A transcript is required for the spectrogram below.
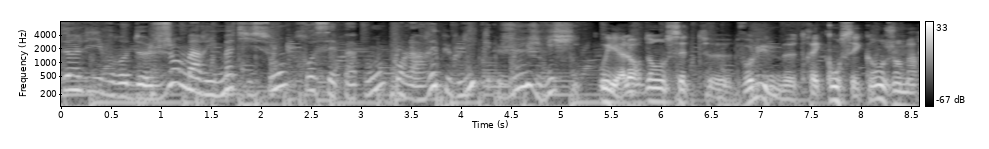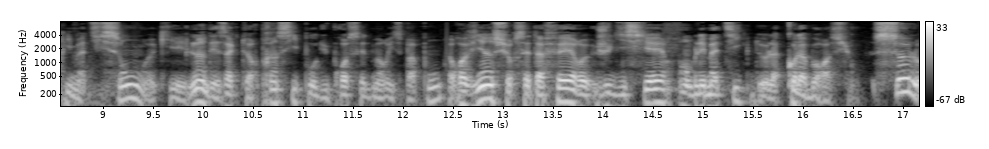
d'un livre de Jean-Marie Matisson, Procès Papon, quand la République juge Vichy. Oui, alors dans cet euh, volume très conséquent, Jean-Marie Matisson, euh, qui est l'un des acteurs principaux du procès de Maurice Papon, revient sur cette affaire judiciaire emblématique de la Seul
